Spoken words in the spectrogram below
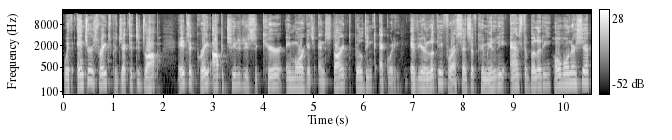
With interest rates projected to drop, it's a great opportunity to secure a mortgage and start building equity. If you're looking for a sense of community and stability, homeownership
